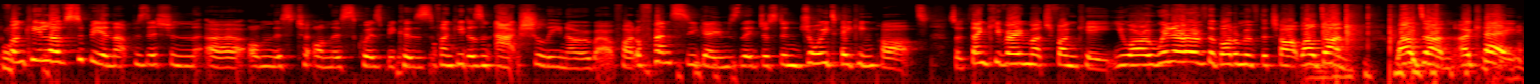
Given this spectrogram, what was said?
Funky loves to be in that position uh, on this ch- on this quiz because Funky doesn't actually know about Final Fantasy games. They just enjoy taking part. So thank you very much, Funky. You are a winner of the bottom of the chart. Well done. Well done. Okay.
